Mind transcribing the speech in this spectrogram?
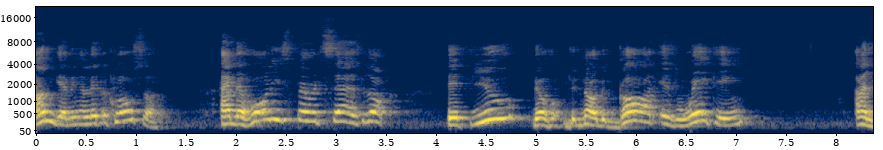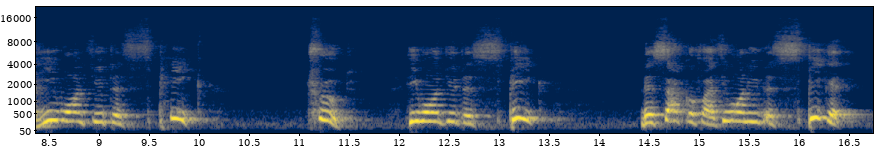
I'm getting a little closer. And the Holy Spirit says, look, if you, the, no, the God is waiting and he wants you to speak truth. He wants you to speak the sacrifice. He wants you to speak it.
